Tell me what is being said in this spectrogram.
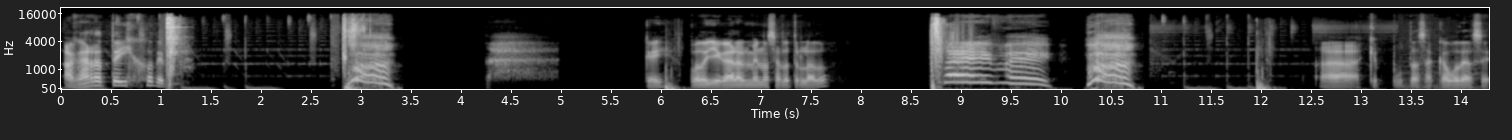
Agárrate, hijo de... Ok, ¿puedo llegar al menos al otro lado? Save me! Ah, qué putas acabo de hacer.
